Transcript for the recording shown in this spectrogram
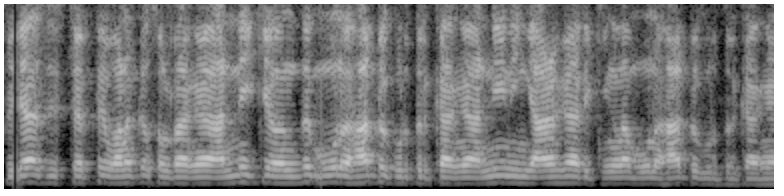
பிரியா சிஸ்டர்த்து வணக்கம் சொல்கிறாங்க அன்னைக்கு வந்து மூணு ஹார்ட்டு கொடுத்துருக்காங்க. அண்ணி நீங்கள் அழகாக இருக்கீங்களா? மூணு ஹார்ட்டு கொடுத்துருக்காங்க.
